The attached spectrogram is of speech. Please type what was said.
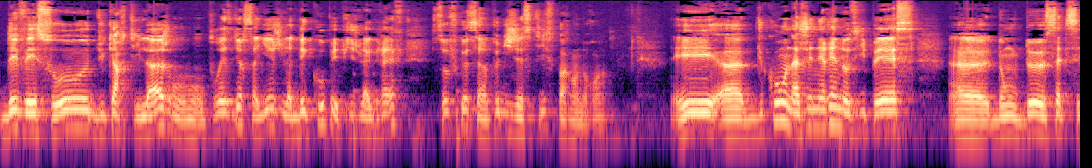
des vaisseaux, du cartilage. On, pourrait se dire, ça y est, je la découpe et puis je la greffe, sauf que c'est un peu digestif par endroit. Et euh, du coup, on a généré nos IPS donc de cette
